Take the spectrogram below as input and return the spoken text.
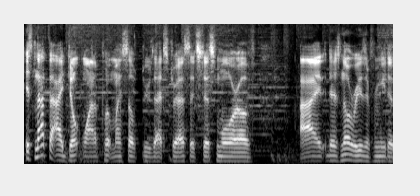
It's not that I don't want to put myself through that stress. It's just more of I there's no reason for me to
